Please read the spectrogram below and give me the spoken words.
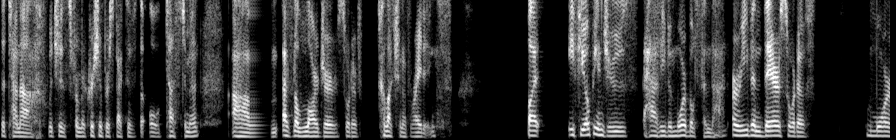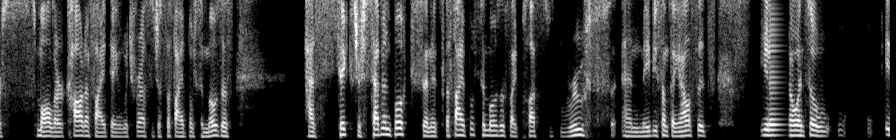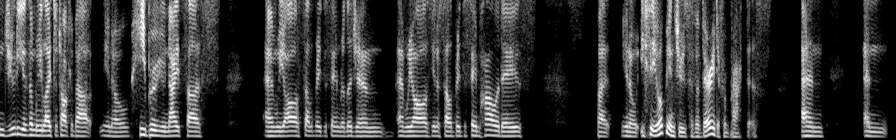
the Tanakh, which is from a Christian perspective, the Old Testament, um, as the larger sort of collection of writings. But Ethiopian Jews have even more books than that, or even their sort of more smaller codified thing, which for us is just the five books of Moses, has six or seven books, and it's the five books of Moses, like plus Ruth and maybe something else. It's, you know, and so in Judaism, we like to talk about, you know, Hebrew unites us and we all celebrate the same religion and we all, you know, celebrate the same holidays. But, you know, Ethiopian Jews have a very different practice and and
